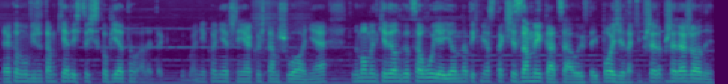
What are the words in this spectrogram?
Tak jak on mówi, że tam kiedyś coś z kobietą, ale tak chyba niekoniecznie jakoś tam szło, nie? Ten moment, kiedy on go całuje i on natychmiast tak się zamyka cały w tej pozie, taki przerażony.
